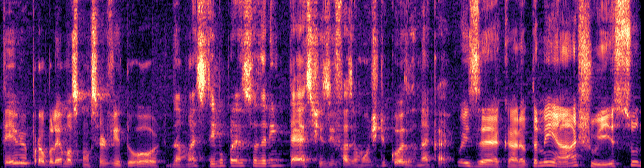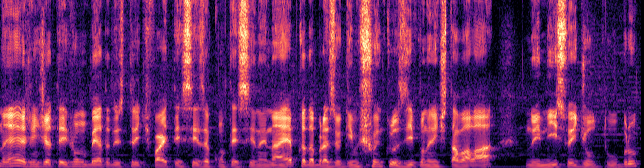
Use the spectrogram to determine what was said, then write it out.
teve problemas com o servidor, dá mais tempo para eles fazerem testes e fazer um monte de coisa, né, Caio? Pois é, cara, eu também acho isso, né? A gente já teve um beta do Street Fighter 6 acontecendo aí na época da Brasil Game Show, inclusive, quando a gente tava lá, no início aí de outubro.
